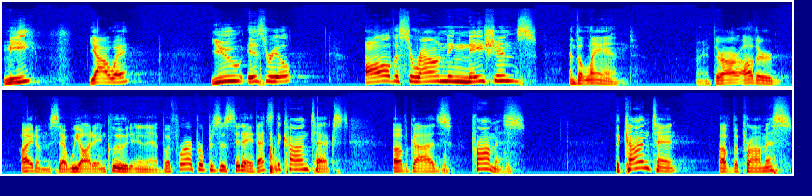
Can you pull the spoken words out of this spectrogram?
me, Yahweh, you, Israel, all the surrounding nations, and the land. Right? There are other items that we ought to include in that, but for our purposes today, that's the context of God's promise. The content of the promise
